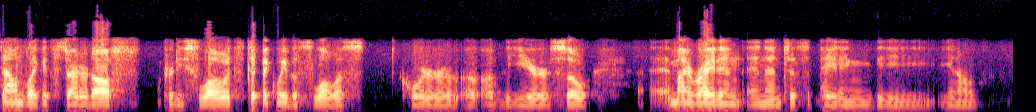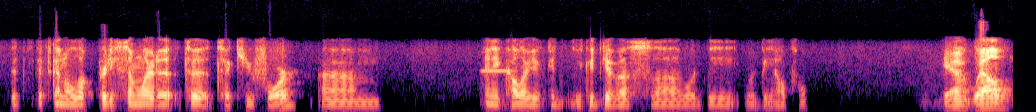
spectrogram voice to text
sounds like it started off pretty slow. It's typically the slowest quarter of the year. So am I right in anticipating the, you know, it's gonna look pretty similar to Q4? Um, any color you could give us uh, would be helpful. Yeah. Well,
